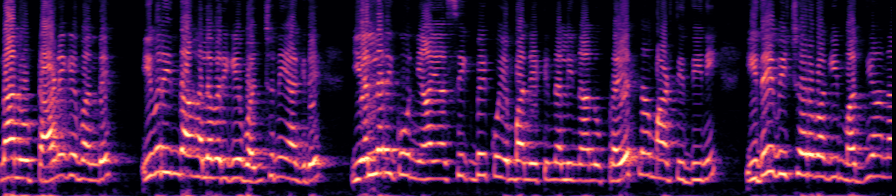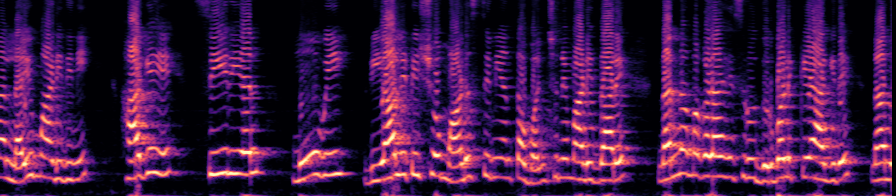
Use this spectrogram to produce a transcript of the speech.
ನಾನು ಠಾಣೆಗೆ ಬಂದೆ. ಇವರಿಂದ ಹಲವರಿಗೆ ವಂಚನೆಯಾಗಿದೆ. ಎಲ್ಲರಿಗೂ ನ್ಯಾಯ ಸಿಗಬೇಕು ಎಂಬ ನಿಟ್ಟಿನಲ್ಲಿ ನಾನು ಪ್ರಯತ್ನ ಮಾಡ್ತಿದ್ದೀನಿ. ಇದೇ ವಿಚಾರವಾಗಿ ಮಧ್ಯಾಹ್ನ ಲೈವ್ ಮಾಡಿದ್ದೀನಿ. ಹಾಗೆಯೇ ಸೀರಿಯಲ್, ಮೂವಿ, ರಿಯಾಲಿಟಿ ಶೋ ಮಾಡಿಸ್ತೀನಿ ಅಂತ ವಂಚನೆ ಮಾಡಿದ್ದಾರೆ. ನನ್ನ ಮಗಳ ಹೆಸರು ದುರ್ಬಳಕೆ ಆಗಿದೆ. ನಾನು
